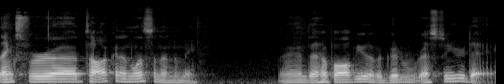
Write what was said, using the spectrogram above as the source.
Thanks for uh, talking and listening to me. And I hope all of you have a good rest of your day.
